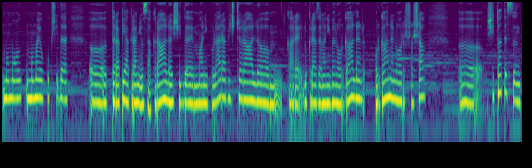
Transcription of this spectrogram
mă, mă, mă mai ocup și de uh, terapia craniosacrală și de manipularea viscerală um, care lucrează la nivel organe, organelor și așa. Uh, și toate sunt,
